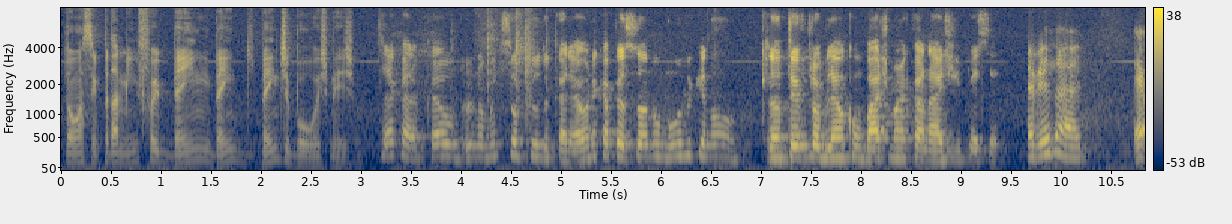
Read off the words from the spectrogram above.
Então, assim, pra mim foi bem, bem, bem de boas mesmo. É, cara, porque o Bruno é muito sortudo, cara. É a única pessoa no mundo que não, que não teve problema com o Batman Arcanite de PC. É verdade. É,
